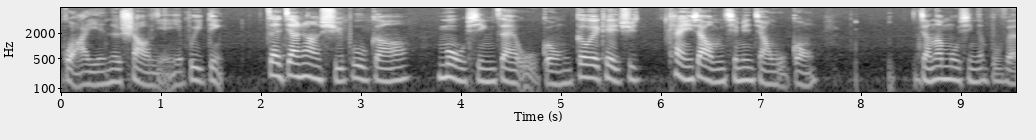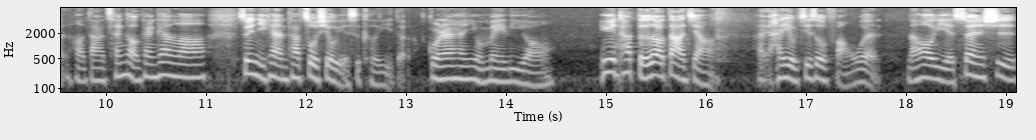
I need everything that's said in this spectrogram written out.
寡言的少年，也不一定。再加上徐步高木星在武功，各位可以去看一下我们前面讲武功，讲到木星的部分，好，大家参考看看啦。所以你看他作秀也是可以的，果然很有魅力哦。因为他得到大奖，还还有接受访问，然后也算是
